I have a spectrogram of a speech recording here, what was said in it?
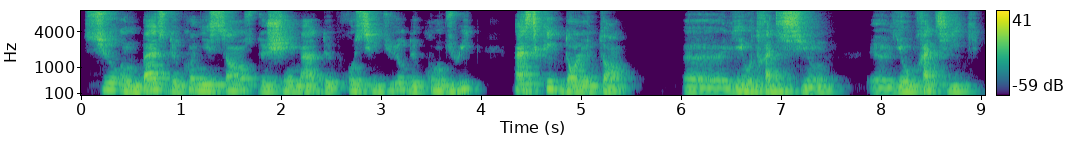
sur une base de connaissances, de schémas, de procédures, de conduites inscrites dans le temps, euh, liées aux traditions, euh, liées aux pratiques,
